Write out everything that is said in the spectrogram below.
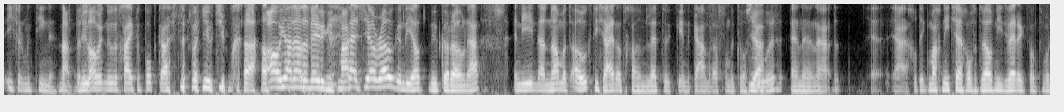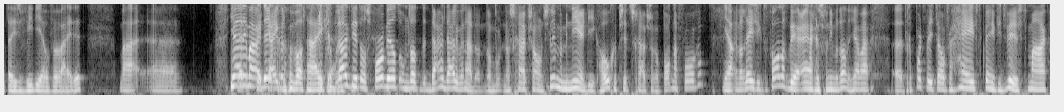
Ivermectine. Nou, nu, dat- nu ga ik de podcast van YouTube gehaald. Oh ja, nou, dat weet ik niet. Maar Ja, Joe Rogan die had nu corona. En die nou, nam het ook. Die zei dat gewoon letterlijk in de camera van de Ja. stoer. En eh, nou, dat, ja, goed. Ik mag niet zeggen of het wel of niet werkt, want er wordt deze video verwijderd. Maar, eh, Ja, nee, maar kijk, kijk ik, maar wat hij ik gebruik dit als voorbeeld, omdat daar duidelijk... Nou, dan, dan, dan zo'n slimme meneer die ik hoog heb zitten, schrijft zo'n rapport naar voren. Ja. En dan lees ik toevallig weer ergens van iemand anders. Ja, maar eh, het rapport waar je het over heeft, ik weet niet of je het wist, maar...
